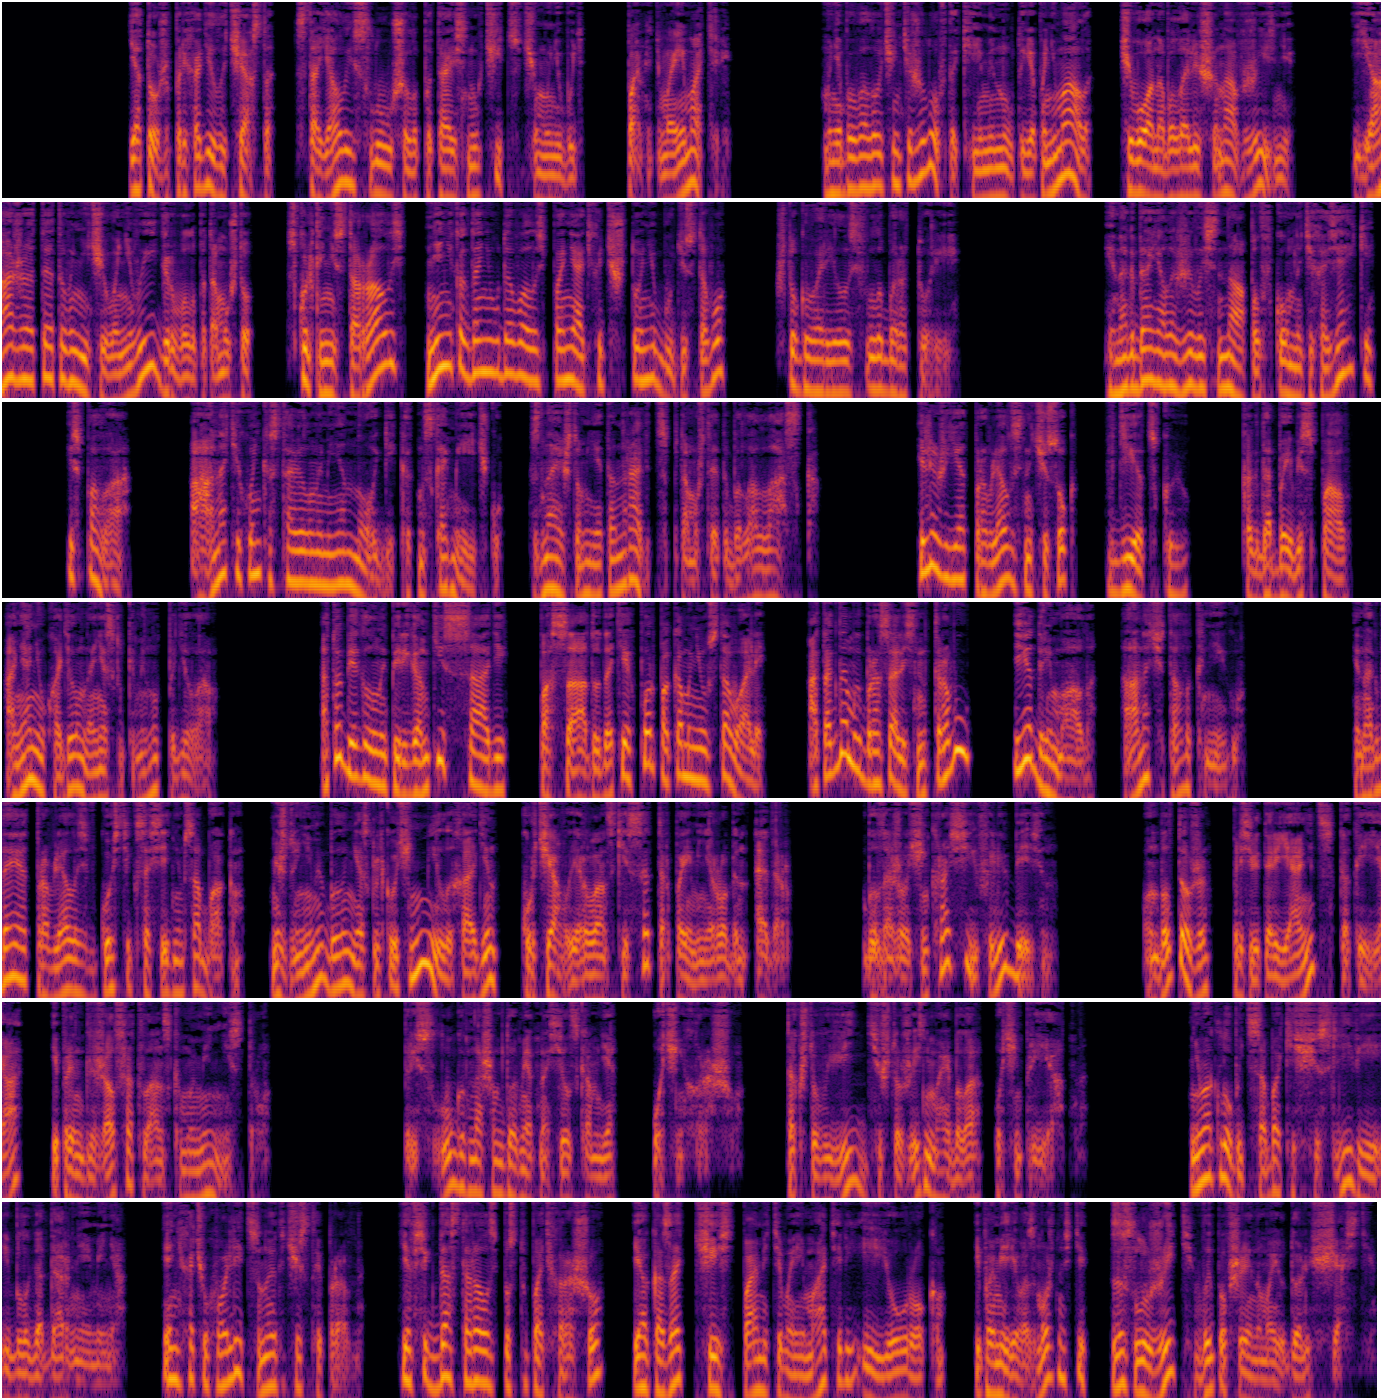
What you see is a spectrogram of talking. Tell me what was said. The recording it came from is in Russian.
Я тоже приходила часто, стояла и слушала, пытаясь научиться чему-нибудь, память моей матери. Мне бывало очень тяжело в такие минуты, я понимала, чего она была лишена в жизни. Я же от этого ничего не выигрывала, потому что, сколько ни старалась, мне никогда не удавалось понять хоть что-нибудь из того, что говорилось в лаборатории. Иногда я ложилась на пол в комнате хозяйки и спала, а она тихонько ставила на меня ноги, как на скамеечку, зная, что мне это нравится, потому что это была ласка. Или же я отправлялась на часок в детскую, когда Бэби спал, а няня уходила на несколько минут по делам. А то бегала на перегонки с Сади по саду до тех пор, пока мы не уставали, а тогда мы бросались на траву, и я дремала, а она читала книгу. Иногда я отправлялась в гости к соседним собакам. Между ними было несколько очень милых, а один курчавый ирландский сеттер по имени Робин Эдер был даже очень красив и любезен. Он был тоже пресвитерианец, как и я, и принадлежал шотландскому министру. Прислуга в нашем доме относилась ко мне очень хорошо, так что вы видите, что жизнь моя была очень приятна. Не могло быть собаки счастливее и благодарнее меня. Я не хочу хвалиться, но это чистая правда. Я всегда старалась поступать хорошо и оказать честь памяти моей матери и ее урокам, и по мере возможности заслужить выпавшее на мою долю счастье.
